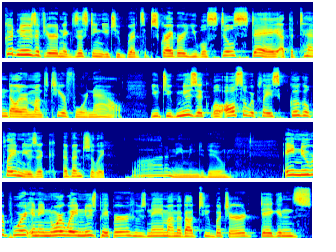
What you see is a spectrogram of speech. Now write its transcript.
Good news if you're an existing YouTube Red subscriber, you will still stay at the $10 a month tier for now. YouTube Music will also replace Google Play Music eventually. A lot of naming to do. A new report in a Norway newspaper, whose name I'm about to butcher, Dagens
